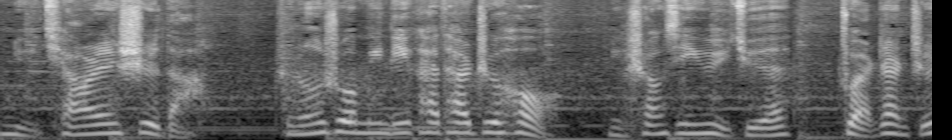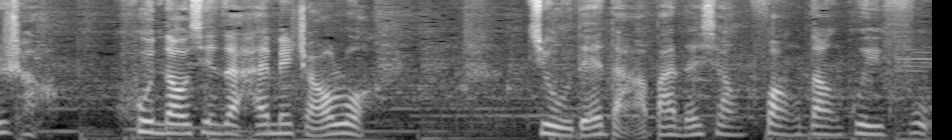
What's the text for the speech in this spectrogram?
女强人似的，只能说明离开他之后，你伤心欲绝，转战职场，混到现在还没着落。就得打扮得像放荡贵妇，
